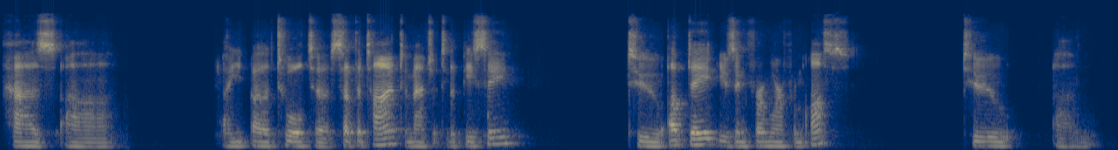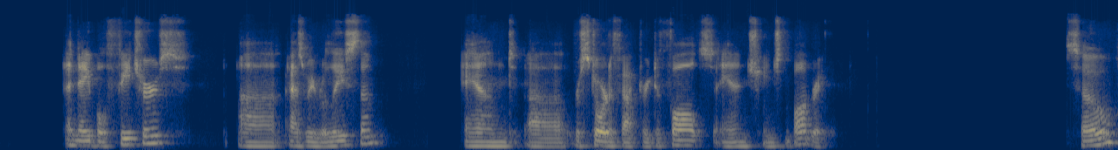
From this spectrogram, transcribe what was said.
has uh, a, a tool to set the time to match it to the PC, to update using firmware from us, to um, enable features uh, as we release them and uh, restore to factory defaults and change the baud rate. So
